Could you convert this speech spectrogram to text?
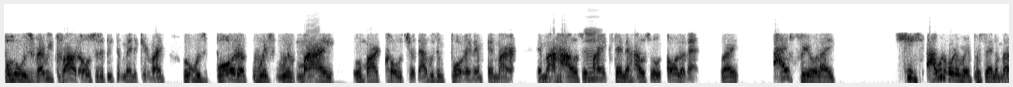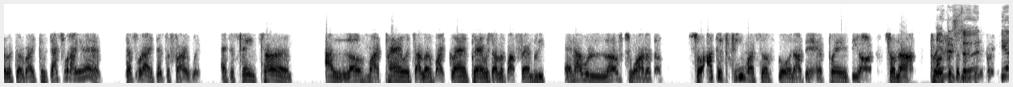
but who is very proud also to be Dominican, right? Who was brought up with with my with my culture. That was important in, in my in my house, in my extended household, all of that, right? I feel like, sheesh, I would want to represent America, right? Because that's what I am. That's what I identify with. At the same time, I love my parents, I love my grandparents, I love my family, and I would love to honor them. So I could see myself going out there and playing DR. So now, playing for Understood. Yeah,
